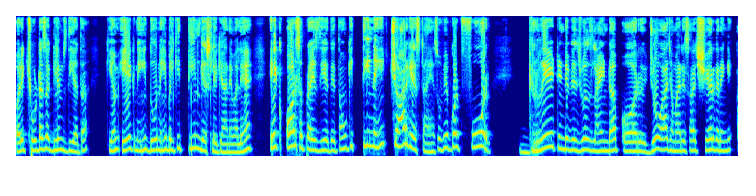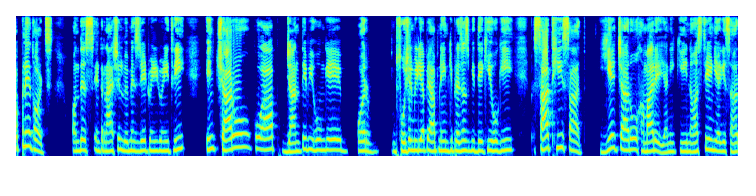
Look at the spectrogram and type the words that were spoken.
और एक छोटा सा ग्लिम्स दिया था कि हम एक नहीं, दो नहीं, बल्कि तीन गेस्ट लेके आने वाले हैं। एक और सरप्राइज़ दिए देता हूँ कि तीन नहीं, चार गेस्ट आए हैं। So we have got four great individuals lined up और जो आज हमारे साथ शेयर करेंगे अपने thoughts on this international women's day 2023 इन चारों को आप जानते भी होंगे और सोशल मीडिया पे आपने इनकी प्रेजेंस भी देखी होगी। साथ ही साथ ये चारों हमारे, यानी कि नमस्ते इंडिया के साथ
